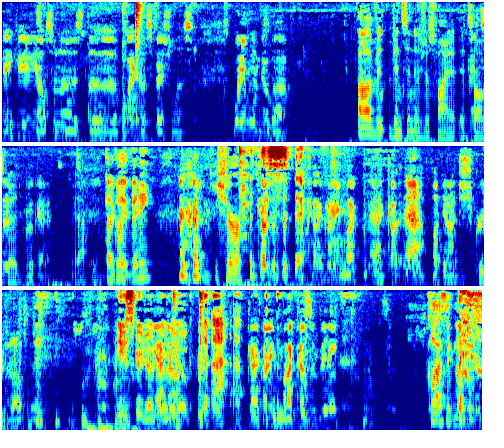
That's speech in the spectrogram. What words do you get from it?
aka also known as the Blackout Specialist. What do you want to go by? Uh, Vin- Vincent is just fine. It, it's all good. Vincent? Okay. Can I call you Vinny? Sure. Can I call you Mike? Ah, ca- ah, fuck it, I just screwed it up. you screwed up Yeah, your I joke. Can I call you my cousin Vinny? Classic Knuckles.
